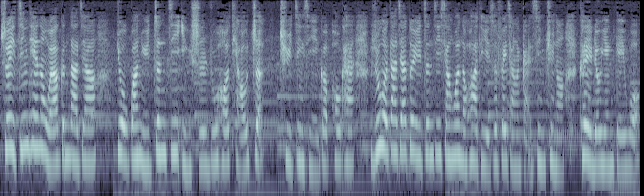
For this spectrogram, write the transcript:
所以今天呢，我要跟大家就关于增肌饮食如何调整。去进行一个剖开。如果大家对于增肌相关的话题也是非常的感兴趣呢，可以留言给我。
